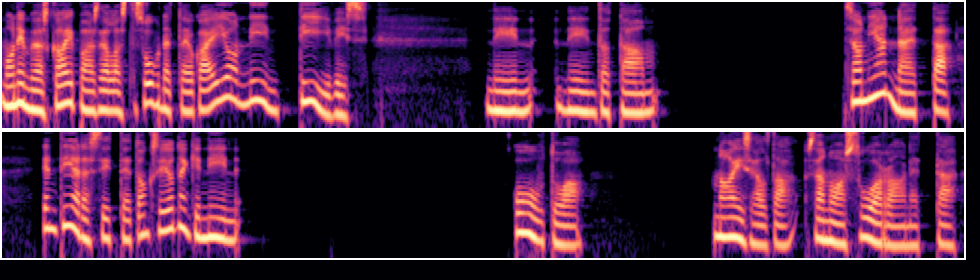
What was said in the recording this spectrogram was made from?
moni myös kaipaa sellaista suhdetta, joka ei ole niin tiivis, niin, niin tota, se on jännä, että en tiedä sitten, että onko se jotenkin niin outoa naiselta sanoa suoraan, että –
